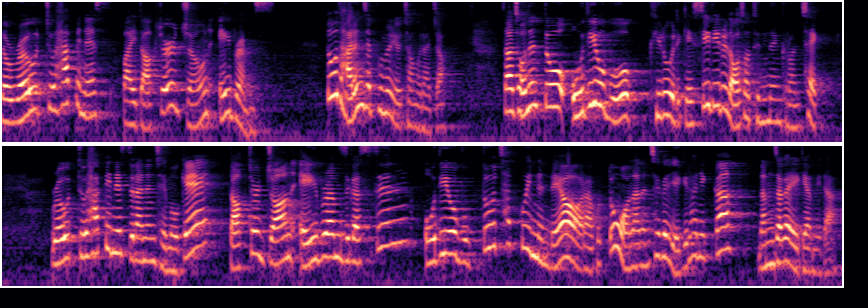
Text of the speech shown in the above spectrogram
The Road to Happiness by Dr. Joan Abrams. 또 다른 제품을 요청을 하죠. 자, 저는 또 오디오북 귀로 이렇게 CD를 넣어서 듣는 그런 책 Road to Happiness라는 제목의 Dr. John Abrams가 쓴 오디오북도 찾고 있는데요. 라고 또 원하는 책을 얘기를 하니까 남자가 얘기합니다.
